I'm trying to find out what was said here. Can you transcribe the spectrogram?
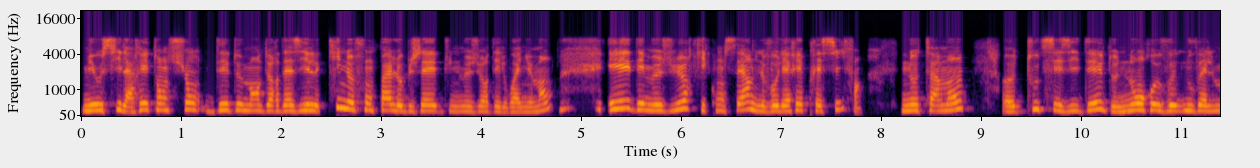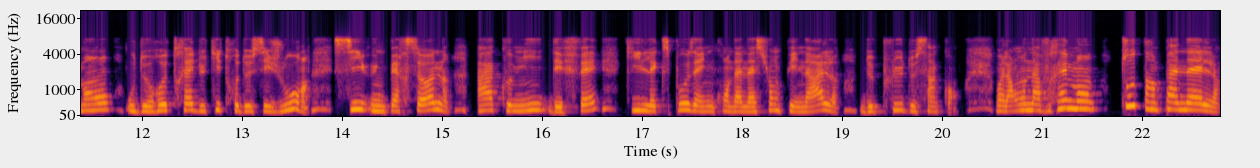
mais aussi la rétention des demandeurs d'asile qui ne font pas l'objet d'une mesure d'éloignement, et des mesures qui concernent le volet répressif, notamment euh, toutes ces idées de non-renouvellement ou de retrait du titre de séjour si une personne a commis des faits qui l'exposent à une condamnation pénale de plus de cinq ans. Voilà, on a vraiment tout un panel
